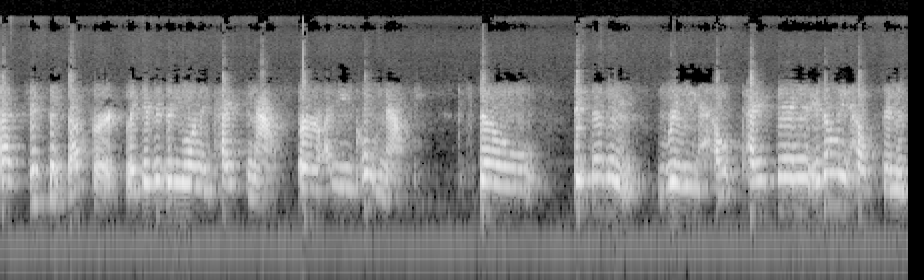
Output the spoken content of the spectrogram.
that's just a buffer. Like everybody wanted Tyson out, or I mean Colton out. So it doesn't really help Tyson. It only helps him as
